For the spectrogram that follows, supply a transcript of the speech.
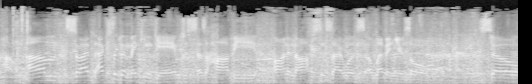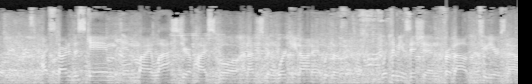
how? Um, so I've actually been making games just as a hobby on and off since I was 11 years old. So I started this game in my last year of high school, and I've just been working on it with a with a musician for about two years now.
